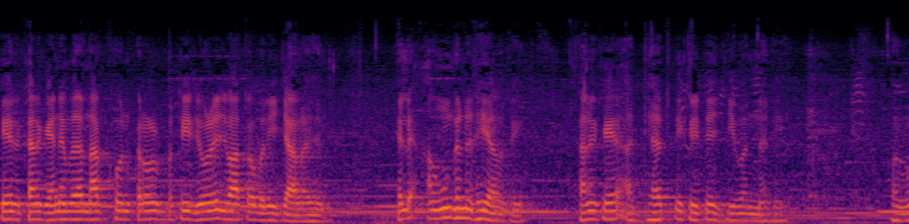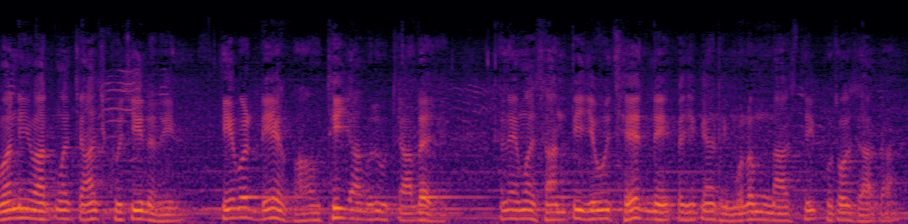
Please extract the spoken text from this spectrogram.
કે કારણ કે એને બધા લાખો કરોડપતિ જોડે જ વાતો બધી ચાલે છે. એટલે ઊંઘ નથી આવતી. કારણ કે આધ્યાત્મિક રીતે જીવન નથી. ભગવાનની વાતમાં ચાંચ ખૂચી નથી. કેવળ દેહ ભાવથી જ આ બધું ચાલે છે. અને એમાં શાંતિ જેવું છે જ નહીં. પછી ક્યાંથી? મુલમ નાસ્તી પૂરો શાખા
